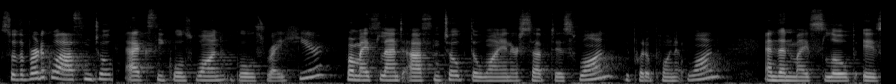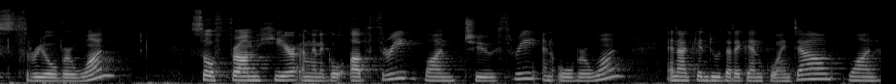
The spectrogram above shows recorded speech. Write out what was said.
So the vertical asymptote, x equals 1, goes right here. For my slant asymptote, the y-intercept is 1. You put a point at 1. And then my slope is 3 over 1. So from here, I'm going to go up 3, 1, 2, 3, and over 1. And I can do that again going down, 1,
